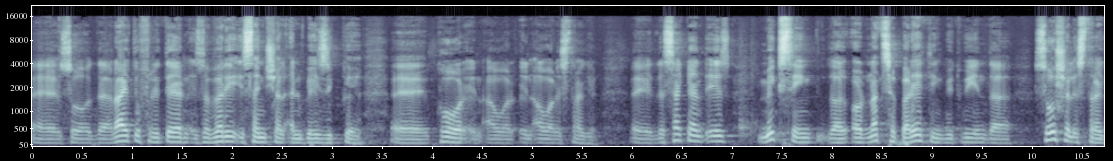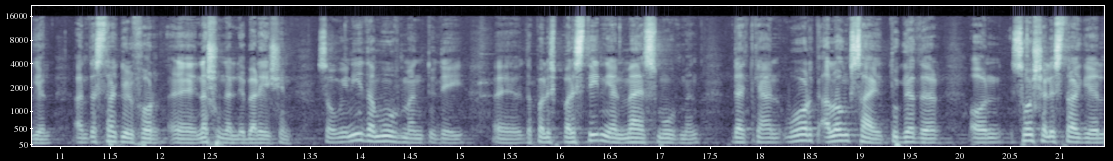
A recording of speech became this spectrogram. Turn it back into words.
Uh, so the right of return is a very essential and basic uh, uh, core in our in our struggle. The second is mixing the, or not separating between the social struggle and the struggle for national liberation. So we need a movement today, the Palestinian mass movement, that can work alongside together on social struggle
